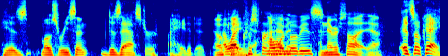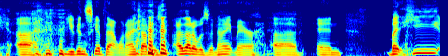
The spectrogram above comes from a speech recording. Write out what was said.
His most recent disaster. I hated it. I like. Christopher I Nolan haven't- movies. I never saw it. Yeah. It's okay. Uh, you can skip that one. I thought it was I thought it was a nightmare. Uh, and but he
